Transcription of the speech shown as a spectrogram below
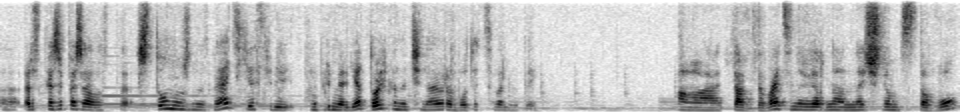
А, расскажи, пожалуйста, что нужно знать, если, например, я только начинаю работать с валютой? А, так, давайте, наверное, начнем с того,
